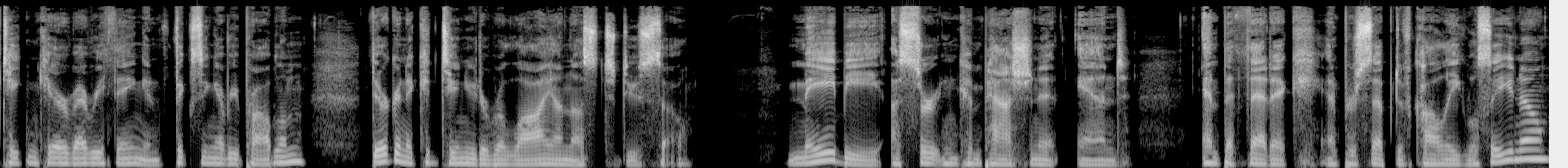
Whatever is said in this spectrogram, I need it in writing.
taking care of everything and fixing every problem, they're going to continue to rely on us to do so. Maybe a certain compassionate and empathetic and perceptive colleague will say, you know,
